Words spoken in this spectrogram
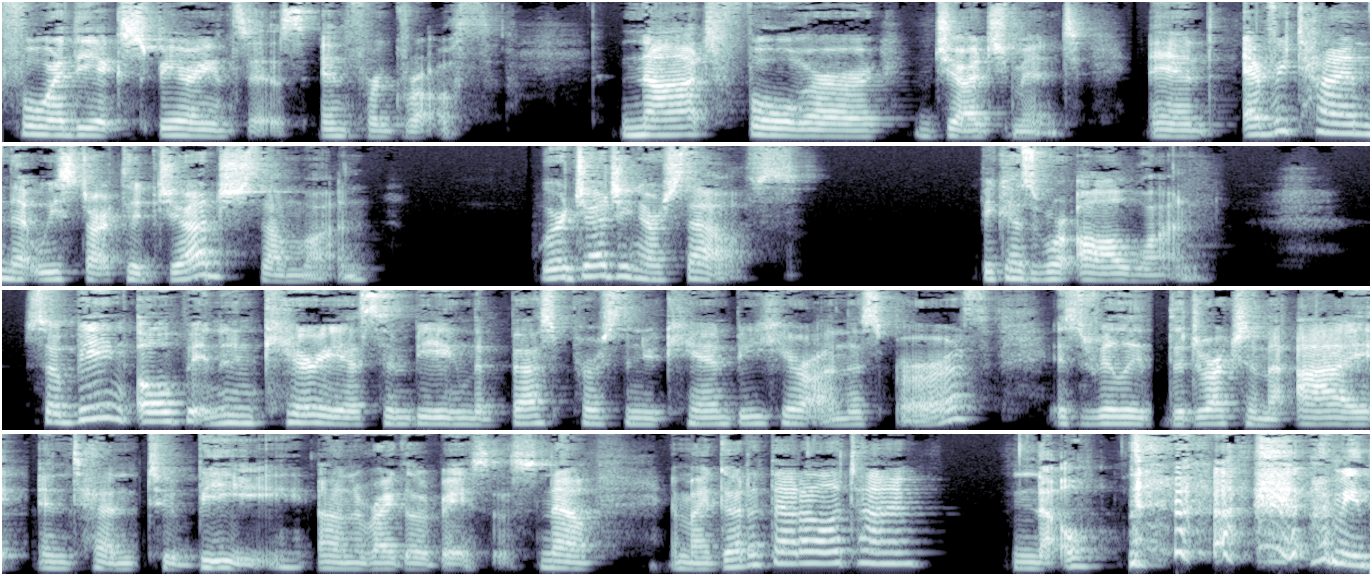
for the experiences and for growth, not for judgment. And every time that we start to judge someone, we're judging ourselves because we're all one. So being open and curious and being the best person you can be here on this earth is really the direction that I intend to be on a regular basis. Now, am I good at that all the time? No. I mean,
